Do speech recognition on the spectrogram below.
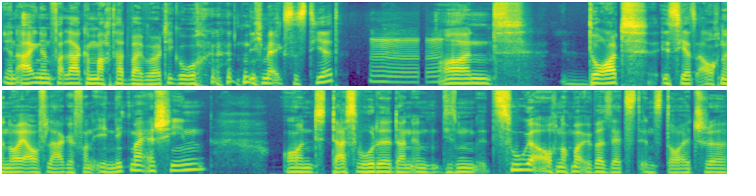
ihren eigenen Verlag gemacht hat, weil Vertigo nicht mehr existiert. Mhm. Und dort ist jetzt auch eine Neuauflage von Enigma erschienen. Und das wurde dann in diesem Zuge auch nochmal übersetzt ins Deutsche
